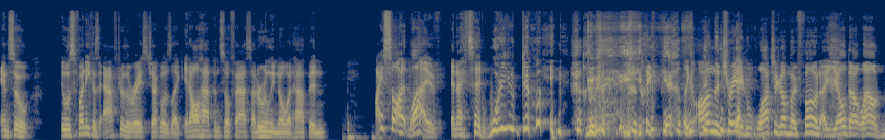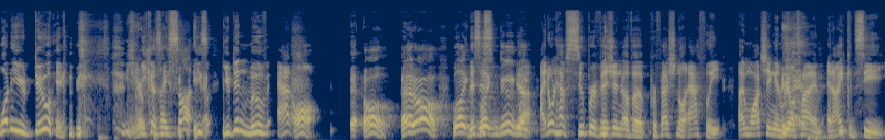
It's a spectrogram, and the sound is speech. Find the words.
And so it was funny because after the race, Checo was like, "It all happened so fast. I don't really know what happened." I saw it live, and I said, "What are you doing?" like, Yes. like on the train, watching on my phone, I yelled out loud, "What are you doing?" because I saw he's you didn't move at all. at all, at all. Like, This like, is dude, yeah. like, I don't have supervision of a professional athlete. I'm watching in real time, and I could see,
